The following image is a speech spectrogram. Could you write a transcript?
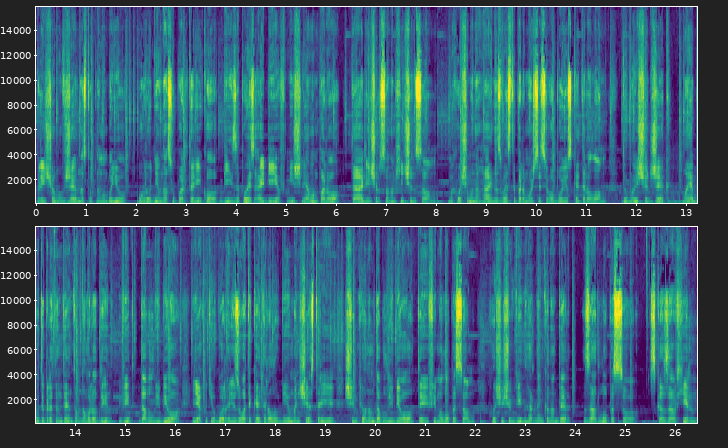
причому вже в наступному бою. У грудні в нас у Пуерто-Ріко бій за пояс IBF між Лямом Паро та Річардсоном Хітченсом. Ми хочемо негайно звести переможця цього бою з Кетеролом. Думаю, що Джек має бути претендентом номер один від WBO. Я хотів би організувати Кетеролу бій в Манчестері з чемпіоном WBO Теофімо Лопесом. Хочу, щоб він гарненько надер зад Лопесу, сказав Хірн.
